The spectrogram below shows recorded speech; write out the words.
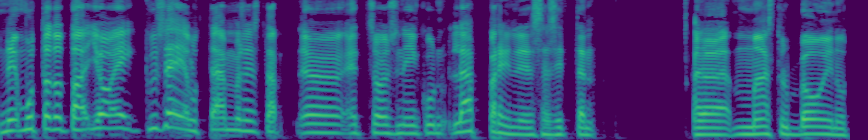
niin, mutta tota, joo, ei, kyse ei ollut tämmöisestä, ö, että se olisi niin kuin läppärin edessä sitten ö, masturboinut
